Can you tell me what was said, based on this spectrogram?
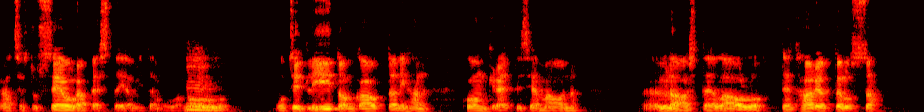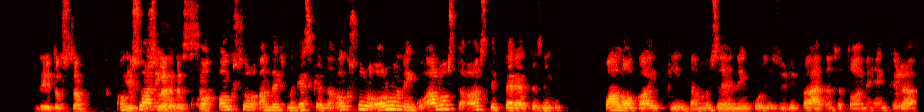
ratsastusseurapestejä, mitä mulla on Mm. ollut. Mutta sitten liiton kautta niin ihan konkreettisia mä oon yläasteella ollut TET-harjoittelussa liitossa. Onko sulla, niinku, onko sulla, anteeksi mä keskeytän, onko sulla ollut niinku alusta asti periaatteessa niinku palo kaikkiin tämmöiseen niinku siis ylipäätänsä toimihenkilö, ö,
